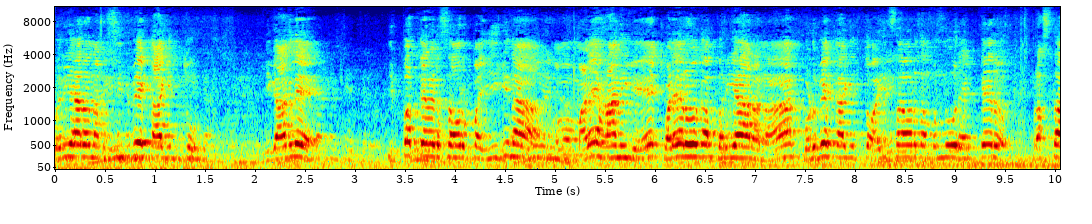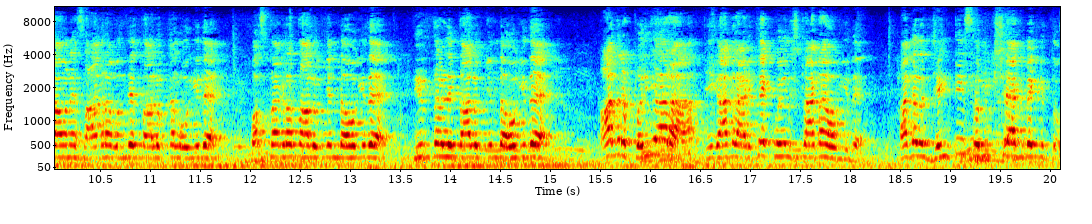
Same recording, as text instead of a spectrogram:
ಪರಿಹಾರ ನಮಗೆ ಸಿಗ್ಬೇಕಾಗಿತ್ತು. ಈಗಾಗಲೇ ಇಪ್ಪತ್ತೆರಡು ಸಾವಿರ ರೂಪಾಯಿ ಈಗಿನ ಮಳೆ ಹಾನಿಗೆ ಕೊಳೆ ರೋಗ ಪರಿಹಾರನ ಕೊಡಬೇಕಾಗಿತ್ತು. ಐದು ಸಾವಿರದ ಮುನ್ನೂರು ಹೆಕ್ಟೇರ್ ಪ್ರಸ್ತಾವನೆ ಸಾಗರ ಒಂದೇ ತಾಲೂಕಲ್ಲಿ ಹೋಗಿದೆ. ಹೊಸನಗರ ತಾಲೂಕಿಂದ ಹೋಗಿದೆ. ತೀರ್ಥಹಳ್ಳಿ ತಾಲೂಕಿಂದ ಹೋಗಿದೆ. ಆದ್ರೆ ಪರಿಹಾರ ಈಗಾಗಲೇ ಅಡಿಕೆ ಕೊಯ್ಲು ಸ್ಟಾರ್ಟ್ ಹೋಗಿದೆ ಹಾಗಾದ್ರೆ ಜಂಟಿ ಸಮೀಕ್ಷೆ ಆಗ್ಬೇಕಿತ್ತು.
